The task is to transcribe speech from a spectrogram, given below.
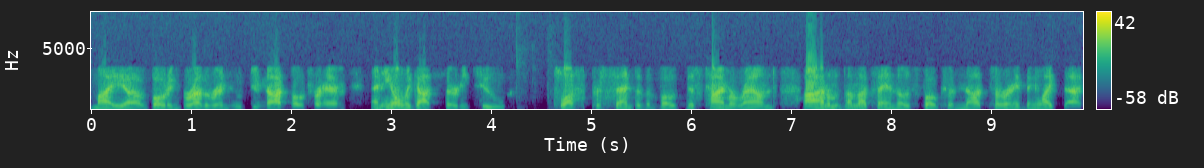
my uh, voting brethren who do not vote for him, and he only got 32 plus percent of the vote this time around. Uh, I'm not saying those folks are nuts or anything like that.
